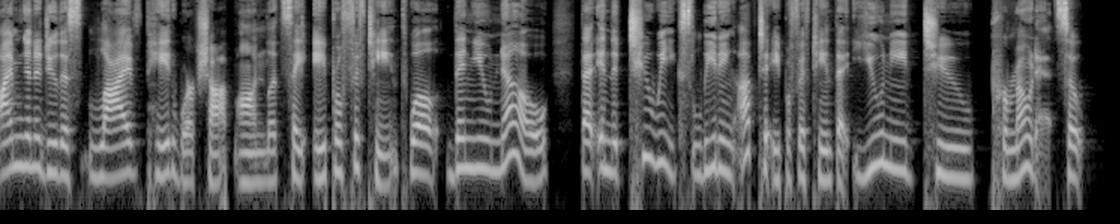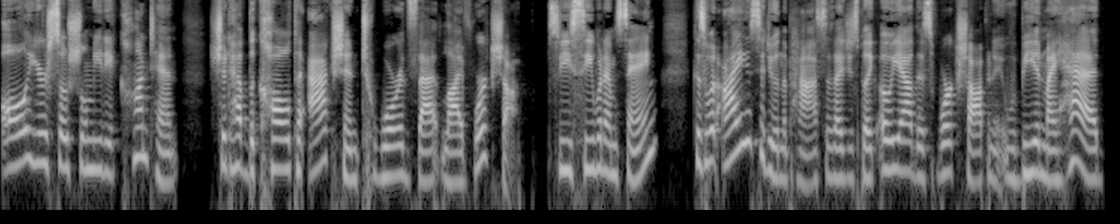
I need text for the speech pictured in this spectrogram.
I'm going to do this live paid workshop on, let's say, April 15th. Well, then you know that in the two weeks leading up to April 15th that you need to promote it. So all your social media content should have the call to action towards that live workshop. So you see what I'm saying? Because what I used to do in the past is I just be like, oh yeah, this workshop and it would be in my head.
